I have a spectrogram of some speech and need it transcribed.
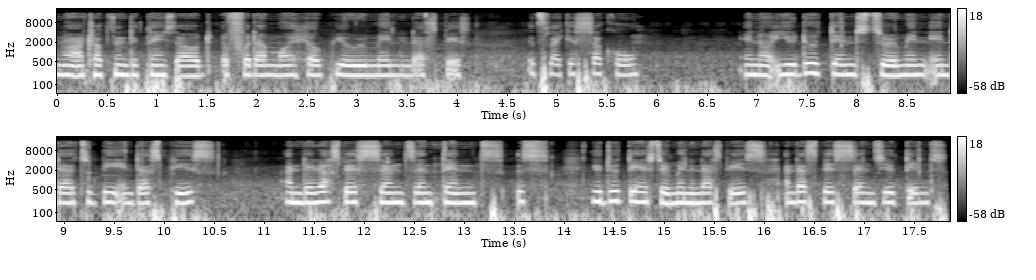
You know, attracting the things that would furthermore help you remain in that space. It's like a circle. You know, you do things to remain in that, to be in that space, and then that space sends in things. It's, you do things to remain in that space, and that space sends you things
